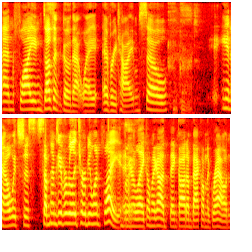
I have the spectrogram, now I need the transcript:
and flying doesn't go that way every time so oh God. you know, it's just sometimes you have a really turbulent flight and Right. you're like, oh my God, thank God I'm back on the ground.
